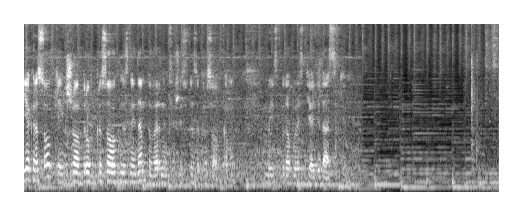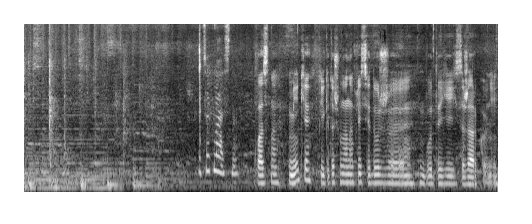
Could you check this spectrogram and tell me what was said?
Є кросовки, якщо вдруг кросовок не знайдемо, то вернемося ще сюди за кросовками. Бо їй сподобались ті адідасики. Це класно. Класна Мікі, тільки те, що вона на флісі дуже буде їй зажарко в ній.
